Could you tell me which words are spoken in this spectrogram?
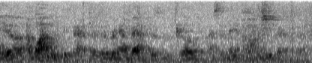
I, uh, I wanted to get baptized. They were going to have baptism. So I said, man, I want to be baptized.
